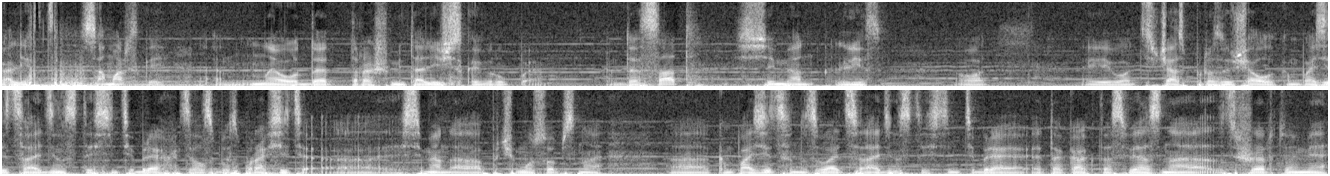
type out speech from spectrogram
Вокалист самарской нео дед трэш металлической группы Десад Семен Лис. Вот. И вот сейчас прозвучала композиция 11 сентября. Хотелось бы спросить, э, Семен, а почему, собственно, э, композиция называется 11 сентября? Это как-то связано с жертвами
